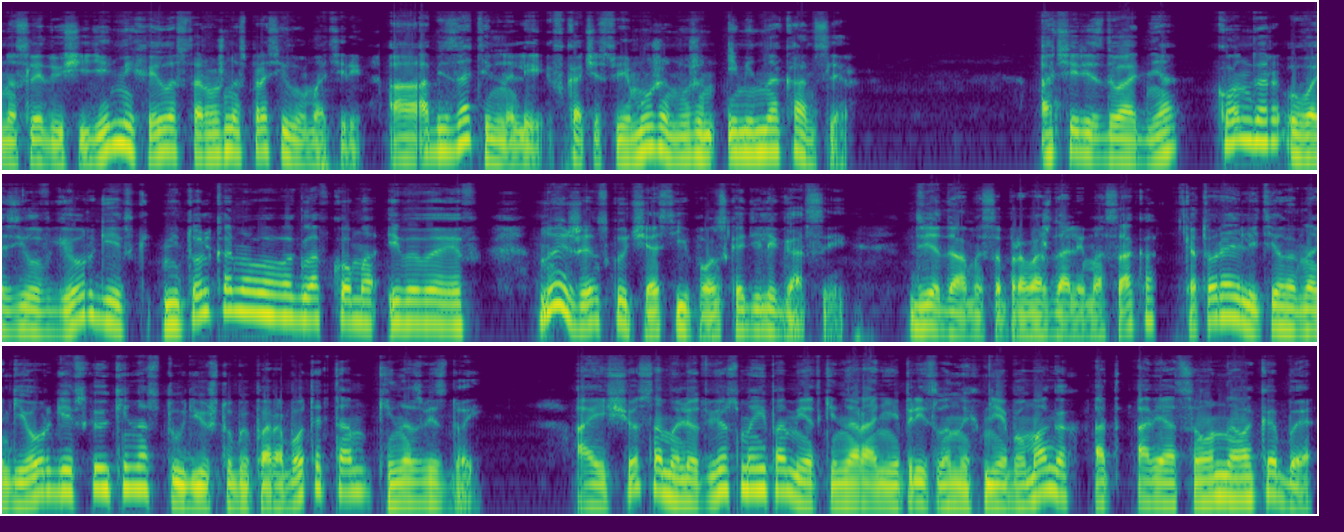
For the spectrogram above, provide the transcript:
на следующий день Михаил осторожно спросил у матери, а обязательно ли в качестве мужа нужен именно канцлер? А через два дня Кондор увозил в Георгиевск не только нового главкома и ВВФ, но и женскую часть японской делегации. Две дамы сопровождали Масака, которая летела на Георгиевскую киностудию, чтобы поработать там кинозвездой. А еще самолет вез мои пометки на ранее присланных мне бумагах от авиационного КБ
